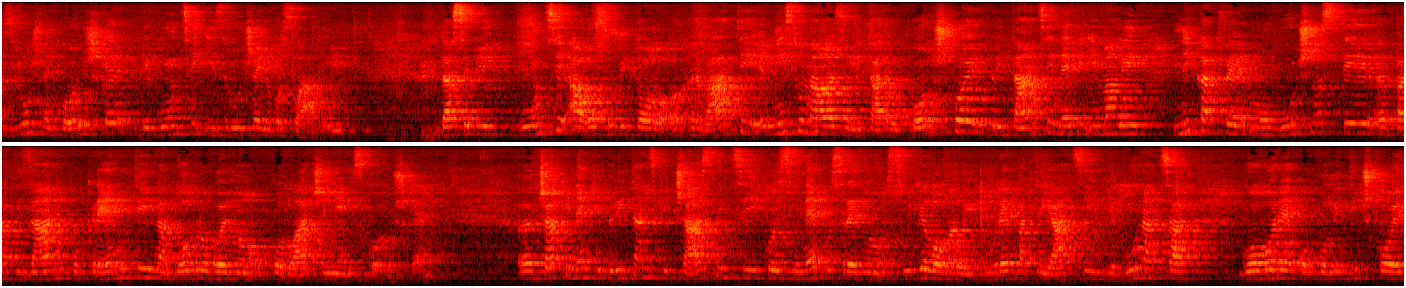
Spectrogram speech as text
iz Južne Koruške bjegunci izruče Jugoslaviji da se Brigunci, a osobito Hrvati, nisu nalazili tada u Koruškoj, Britanci ne bi imali nikakve mogućnosti e, partizane pokrenuti na dobrovoljno povlačenje iz Koruške. E, čak i neki britanski časnici koji su neposredno sudjelovali u repatriaciji bjegunaca govore o političkoj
